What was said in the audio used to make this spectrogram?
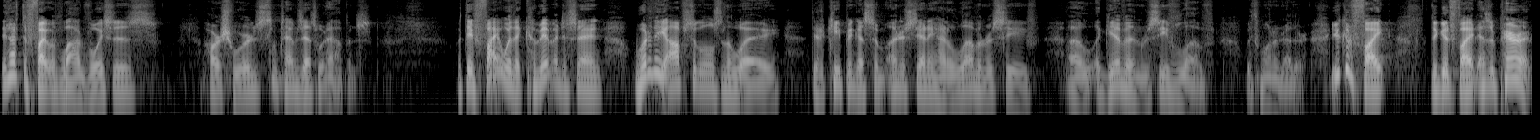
They don't have to fight with loud voices, harsh words. Sometimes that's what happens. But they fight with a commitment to saying, what are the obstacles in the way that are keeping us from understanding how to love and receive, uh, give and receive love with one another. You can fight the good fight as a parent,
